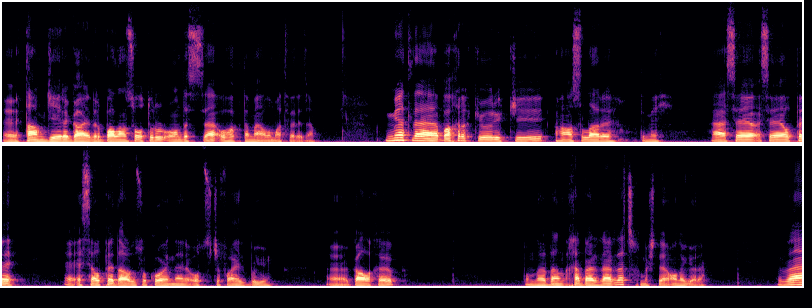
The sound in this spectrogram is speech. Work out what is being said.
e, tam geri qayıdır, balansa oturur, onu da sizə o haqqda məlumat verəcəm. Ümumiyyətlə baxırıq görürük ki, hansıları demək, hə SLP e, SLP daha doğrusu coinləri 32% bu gün qalxıb. Bunlardan xəbərlər də çıxmışdı ona görə. Və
